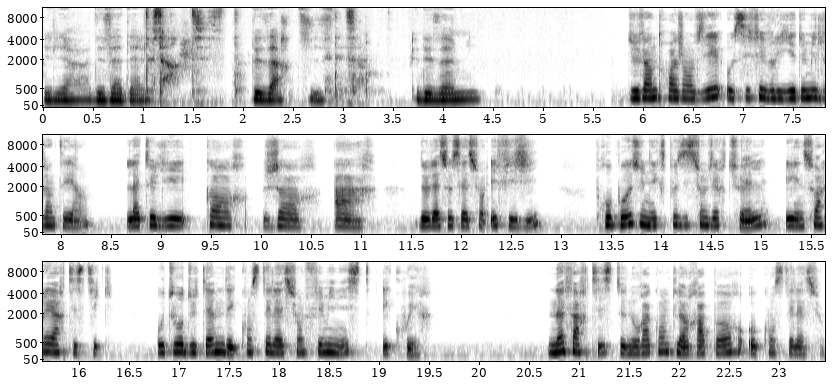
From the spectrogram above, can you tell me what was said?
il y a des adèles, des artistes des et artistes des amis. et des amis. Du 23 janvier au 6 février 2021, l'atelier Corps, Genre, Art de l'association Effigie propose une exposition virtuelle et une soirée artistique autour du thème des constellations féministes et queer. Neuf artistes nous racontent leur rapport aux constellations.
